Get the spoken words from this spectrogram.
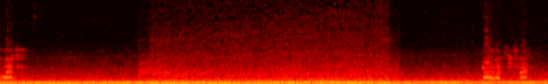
Once. No, 161.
